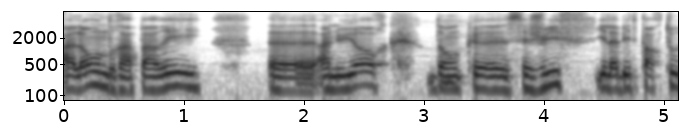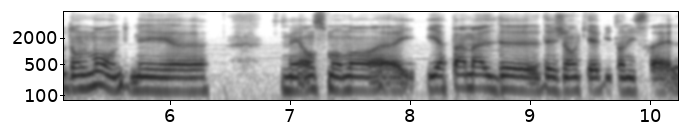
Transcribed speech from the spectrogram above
à Londres, à Paris. à New York, donc mhm. ces juifs, ils habitent partout dans le monde, mais mais en ce moment, euh, il y a pas mal de, gens qui habitent en Israël.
